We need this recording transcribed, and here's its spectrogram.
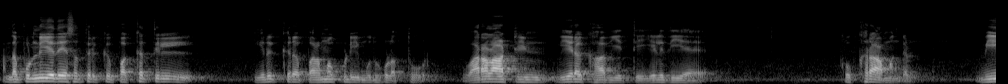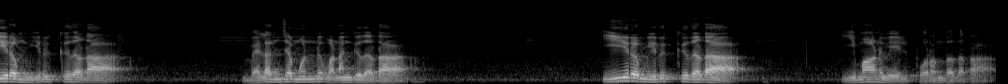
அந்த புண்ணிய தேசத்திற்கு பக்கத்தில் இருக்கிற பரமக்குடி முதுகுலத்தூர் வரலாற்றின் வீரகாவியத்தை எழுதிய குக்கிராமங்கள். வீரம் இருக்குதடா. வெளஞ்ச மண்ணு வணங்குதடா. ஈரம் இருக்குதடா. இமானுவேல் பிறந்ததடா.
